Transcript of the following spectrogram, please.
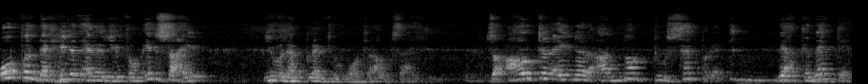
open that hidden energy from inside, you will have plenty of water outside. So outer and inner are not two separate. They are connected.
